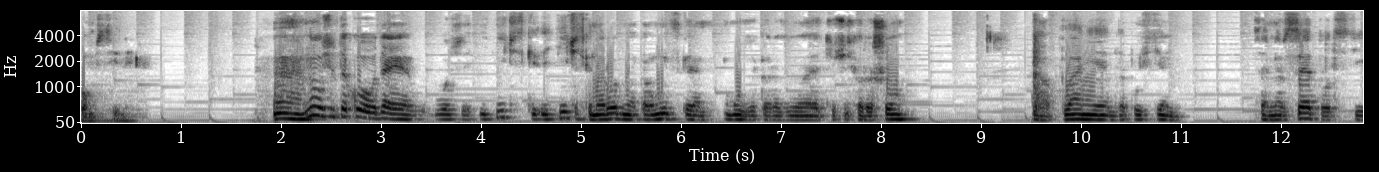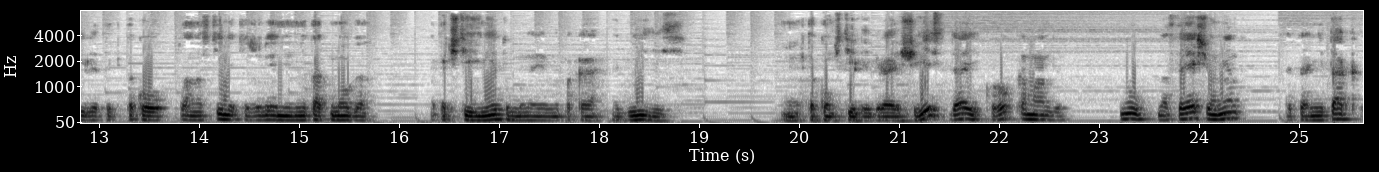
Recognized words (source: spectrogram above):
каком стиле? А, ну, в общем, такого, да, больше этнически, этническая, народная, калмыцкая музыка развивается очень хорошо. А в плане, допустим, Сомерсет, вот стиль, это, такого плана стиля, к сожалению, не так много, почти и нету, мы, наверное, пока одни здесь в таком стиле играющие. Есть, да, и курок команды. Ну, в настоящий момент это не так,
